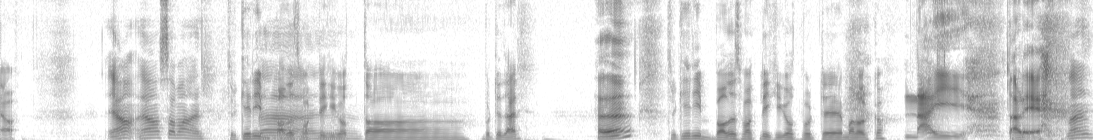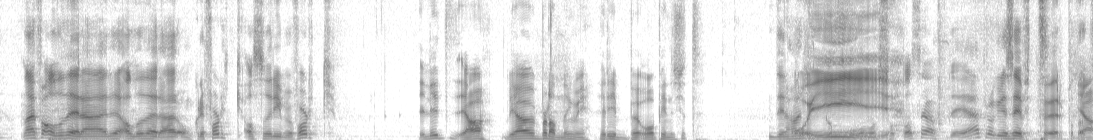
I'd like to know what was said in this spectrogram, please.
Ja, ja, ja samme her. tror ikke ribba hadde smakt like er- godt da borti der. Hæ? Tror ikke ribba hadde smakt like godt borti Mallorca. Nei, det er det. Nei, nei for alle dere, er, alle dere er ordentlige folk. Altså ribbefolk. Litt, ja, vi har blanding, vi. Ribbe og pinnekjøtt. Dere har Oi. ribbe og såpass, ja. Det er progressivt. Hør på Ja.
